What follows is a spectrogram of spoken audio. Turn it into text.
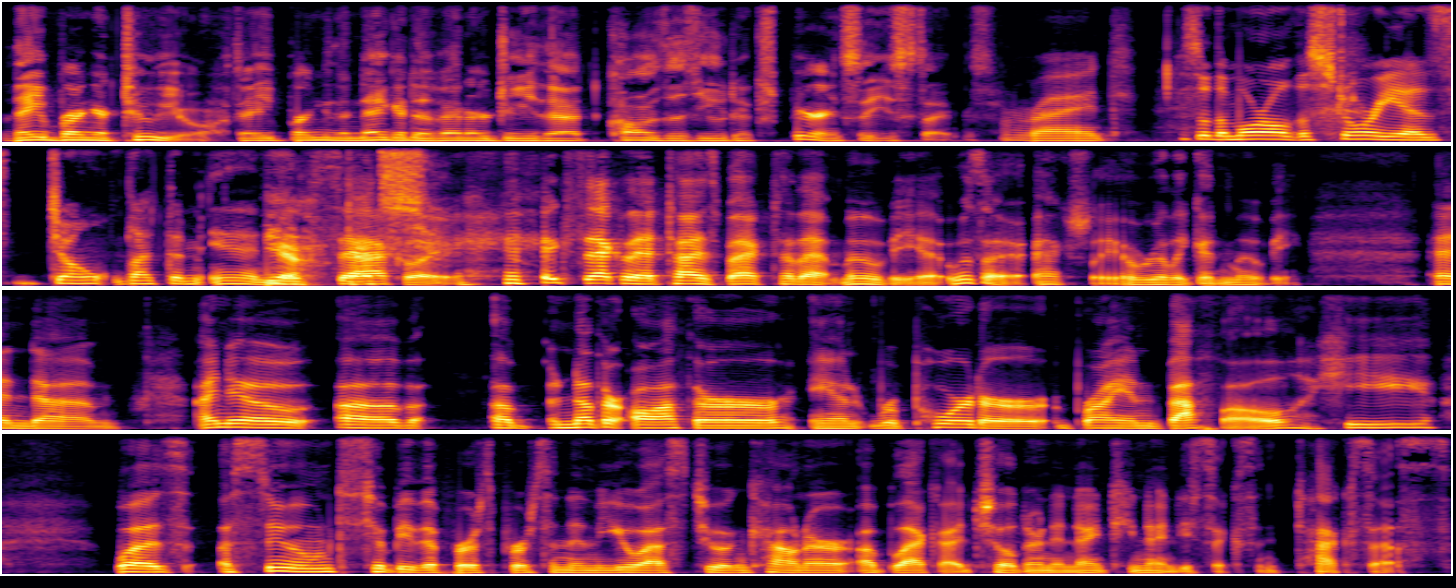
they bring it to you. They bring the negative energy that causes you to experience these things. Right. So the moral of the story is don't let them in. Yeah. Exactly. exactly. That ties back to that movie. It was a, actually a really good movie. And um, I know of a, another author and reporter, Brian Bethel. He was assumed to be the first person in the U.S. to encounter a black eyed children in 1996 in Texas.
